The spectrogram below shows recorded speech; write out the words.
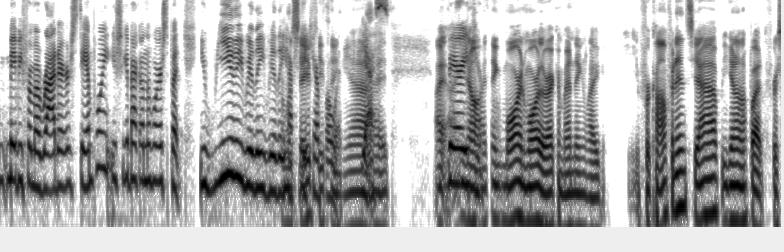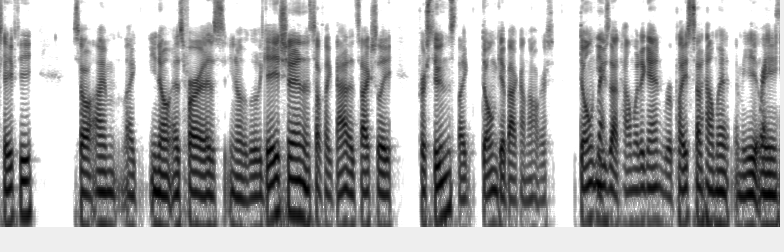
maybe from a rider standpoint, you should get back on the horse, but you really, really, really From have to be careful thing, with. yeah, yes, I, I- Very you know, I think more and more they're recommending like for confidence, yeah, you know, but for safety. So I'm like, you know, as far as you know, the litigation and stuff like that, it's actually for students like don't get back on the horse. Don't Right. use that helmet again. Replace that helmet immediately. right.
